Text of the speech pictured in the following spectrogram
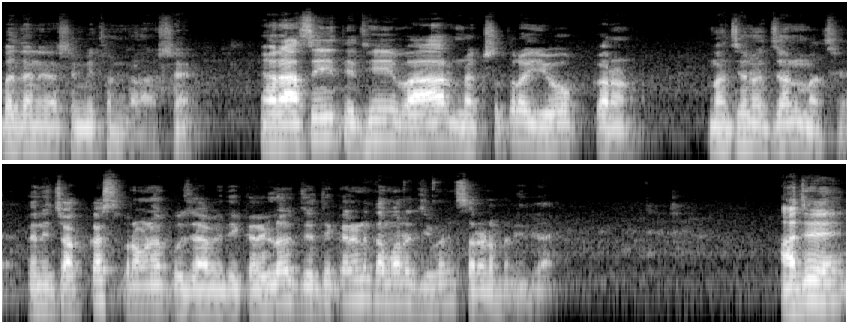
બધાની રાશિ મિથુન ગણાશે. રાશિ, તિથિ, વાર, નક્ષત્ર, યોગ કરણમાં જેનો જન્મ છે, તેની ચોક્કસ પ્રમાણે પૂજા વિધિ કરી લો, જેથી કરીને તમારું જીવન સરળ બની જાય. આજે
